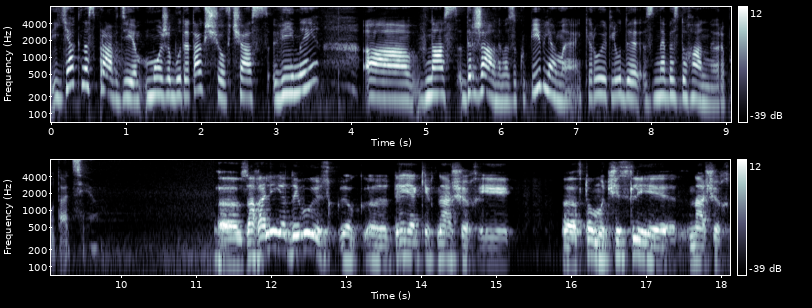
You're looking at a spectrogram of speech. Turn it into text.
як насправді може бути так, що в час війни а, в нас державними закупівлями керують люди з небездоганною репутацією? Е, Взагалі я дивуюсь е, е, деяких наших, і в тому числі наших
